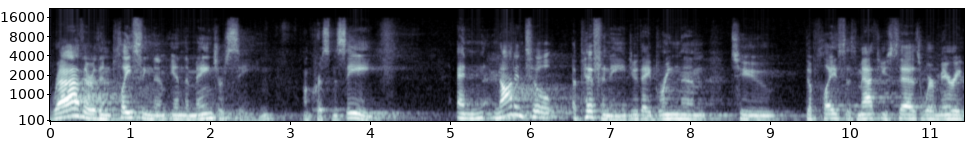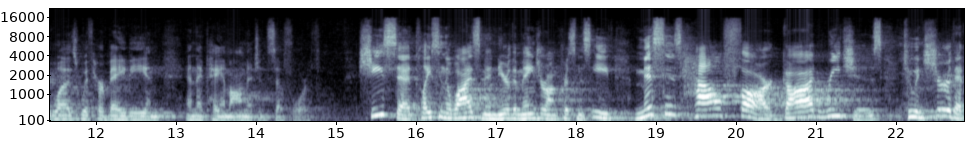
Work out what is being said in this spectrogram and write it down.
Rather than placing them in the manger scene on Christmas Eve. And not until Epiphany do they bring them to the place, as Matthew says, where Mary was with her baby, and, and they pay him homage and so forth. She said, placing the wise men near the manger on Christmas Eve misses how far God reaches to ensure that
